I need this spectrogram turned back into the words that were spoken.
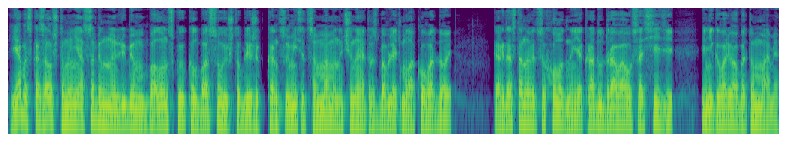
«Я бы сказал, что мы не особенно любим болонскую колбасу, и что ближе к концу месяца мама начинает разбавлять молоко водой. Когда становится холодно, я краду дрова у соседей и не говорю об этом маме.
